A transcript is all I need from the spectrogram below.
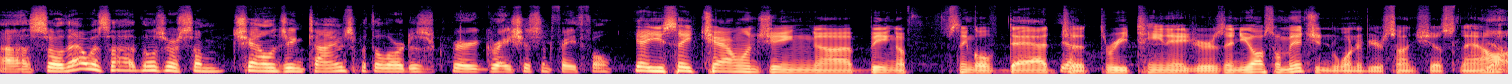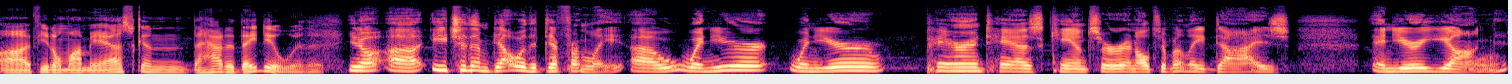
uh, so that was uh, those are some challenging times, but the Lord is very gracious and faithful. Yeah, you say challenging uh, being a single dad to yeah. three teenagers, and you also mentioned one of your sons just now. Yeah. Uh, if you don't mind me asking, how did they deal with it? You know, uh, each of them dealt with it differently. when you're when your parent has cancer and ultimately dies and you're young,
